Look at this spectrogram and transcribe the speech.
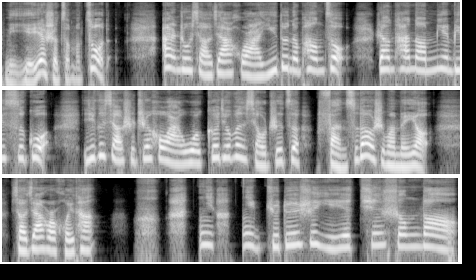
你爷爷是怎么做的？按住小家伙啊，一顿的胖揍，让他呢面壁思过。一个小时之后啊，我哥就问小侄子反思到什么没有？小家伙回他：“ 你你绝对是爷爷亲生的。”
